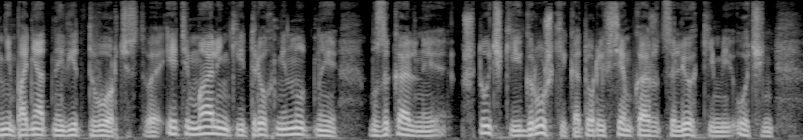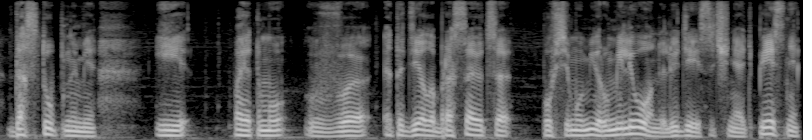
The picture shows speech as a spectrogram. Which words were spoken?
непонятный вид творчества. Эти маленькие трехминутные музыкальные штучки, игрушки, которые всем кажутся легкими, очень доступными, и поэтому в это дело бросаются по всему миру миллионы людей сочинять песни,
